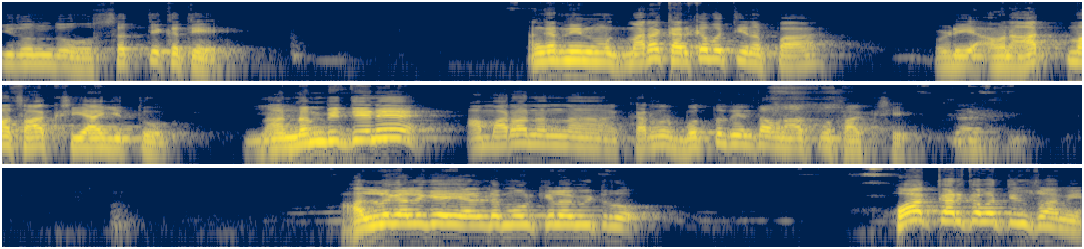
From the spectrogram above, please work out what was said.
ಇದೊಂದು ಸತ್ಯಕತೆ. ಹಂಗಾರೆ ನೀನು ಮರ ಕರ್ಕೊಬತ್ತೀನಪ್ಪ ನೋಡಿ ಅವನ ಆತ್ಮ ಸಾಕ್ಷಿಯಾಗಿತ್ತು ನಾನು ನಂಬಿದ್ದೇನೆ ಆ ಮರ ನನ್ನ ಕರೆದ್ರೆ ಬರ್ತದೆ ಅಂತ ಅವನ ಆತ್ಮ ಸಾಕ್ಷಿ. ಸಾಕ್ಷಿ. ಅಲ್ಲಿಗಲ್ಲಿಗೆ ಎರಡು ಮೂರು ಕಿಲೋಮೀಟ್ರು. ಹೋಗಿ ಕರ್ಕೊಬತ್ತೀನಿ ಸ್ವಾಮಿ.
